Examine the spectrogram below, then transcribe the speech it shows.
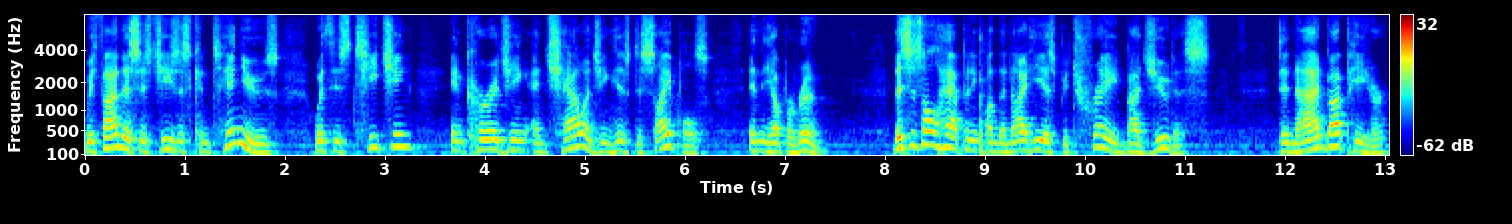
We find this as Jesus continues with his teaching, encouraging, and challenging his disciples in the upper room. This is all happening on the night he is betrayed by Judas, denied by Peter,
